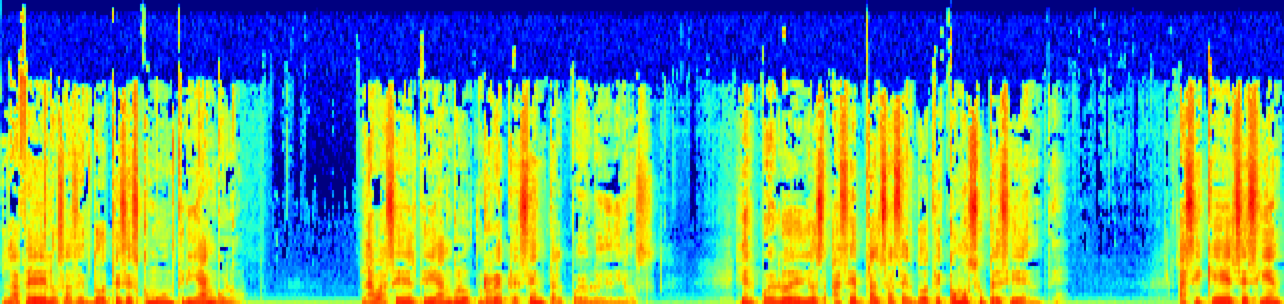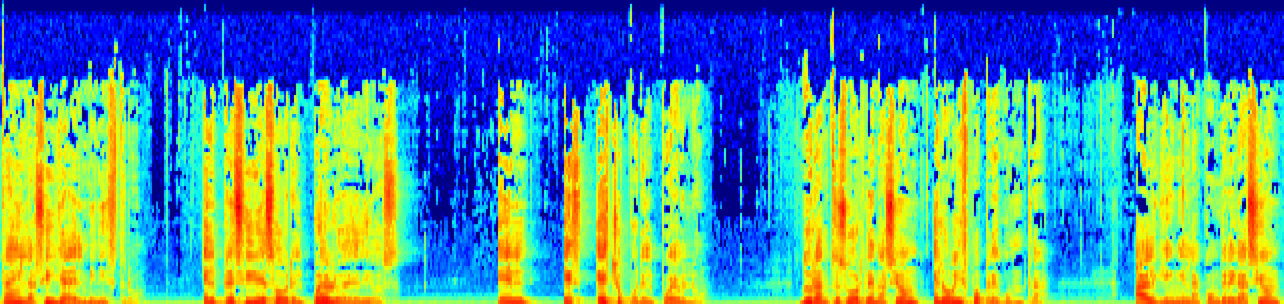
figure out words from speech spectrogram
La fe de los sacerdotes es como un triángulo. La base del triángulo representa al pueblo de Dios y el pueblo de Dios acepta al sacerdote como su presidente. Así que él se sienta en la silla del ministro. Él preside sobre el pueblo de Dios. Él es hecho por el pueblo. Durante su ordenación, el obispo pregunta, ¿alguien en la congregación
